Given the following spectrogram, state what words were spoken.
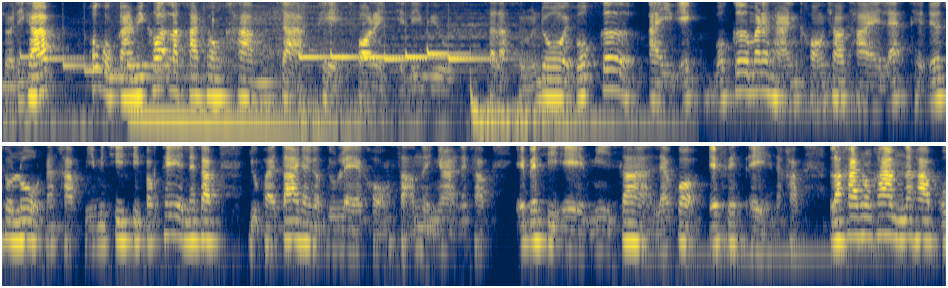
สวัสดีครับ พบกับการวิเคราะห์ราคาทองคำจากเพจ Forex Trade Review สนับสนุนโดย b r o k e r IUX โบรกเกอร์มาตรฐานของชาวไทยและเทรดเดอร์ทั่วโลกนะครับ มีบัญชี 4 ประเภทนะครับ อยู่ภายใต้การกับดูแลของ 3 หน่วยงานนะครับ FSCA MISA แล้วก็ FSA นะครับ ราคาทองคำนะครับ โอ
